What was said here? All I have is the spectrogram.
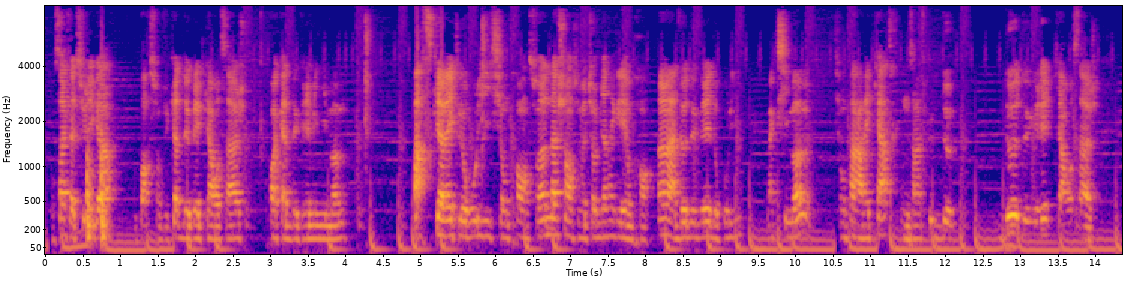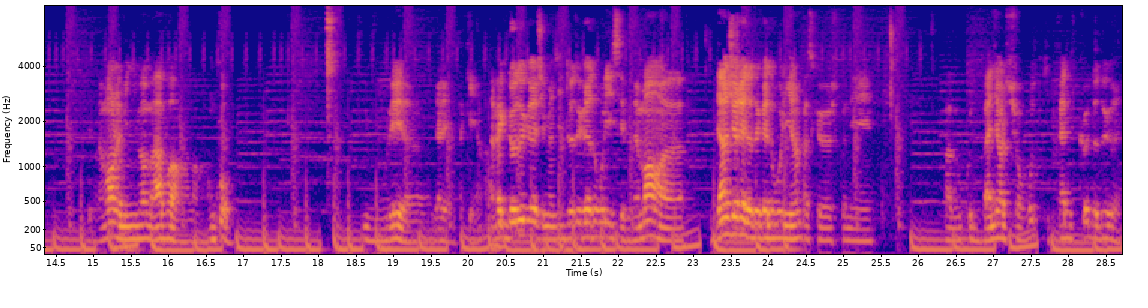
C'est pour ça que là-dessus, les gars, on part sur du 4 degrés de carrossage, 3-4 degrés minimum. Parce qu'avec le roulis, si on prend, si a de la chance, une voiture bien réglée, on prend 1 à 2 degrés de roulis maximum. Si on part avec 4, il nous en reste plus que 2. 2 degrés de carrossage. C'est vraiment le minimum à avoir hein, en cours. Si vous voulez euh, y aller. Hein. Avec 2 degrés, j'ai bien dit 2 degrés de roulis, c'est vraiment euh, bien géré 2 degrés de roulis hein, parce que je connais pas beaucoup de bagnoles sur route qui prennent que 2 degrés.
